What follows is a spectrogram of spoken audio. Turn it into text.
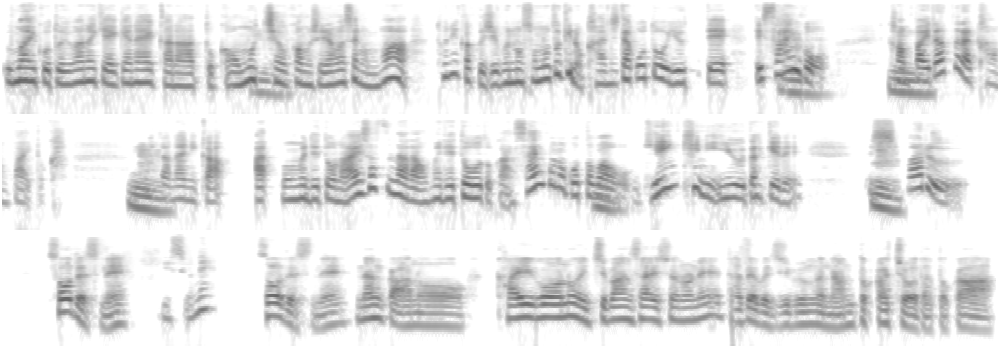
うまいこと言わなきゃいけないかなとか思っちゃうかもしれませんが、まあ、とにかく自分のその時の感じたことを言って、で、最後、乾杯だったら乾杯とか、うん、なんか何か、あ、おめでとうの挨拶ならおめでとうとか、最後の言葉を元気に言うだけで、うん閉まるそうですね。ですよね。そうですね。なんかあの、会合の一番最初のね、例えば自分がなんとか長だとか、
